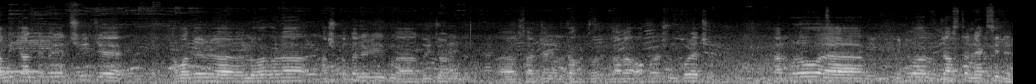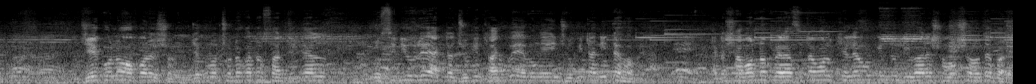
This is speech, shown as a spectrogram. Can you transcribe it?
আমি জানতে পেরেছি যে আমাদের লোহাগড়া হাসপাতালেরই দুইজন সার্জারি ডক্টর তারা অপারেশন করেছেন। তারপরেও it was just an accident যে কোনো অপারেশন যে কোনো ছোটোখাটো সার্জিক্যাল প্রসিডিউরে একটা ঝুঁকি থাকবে এবং এই ঝুঁকিটা নিতে হবে। একটা সামান্য প্যারাসিটামল খেলেও কিন্তু লিভারের সমস্যা হতে পারে।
